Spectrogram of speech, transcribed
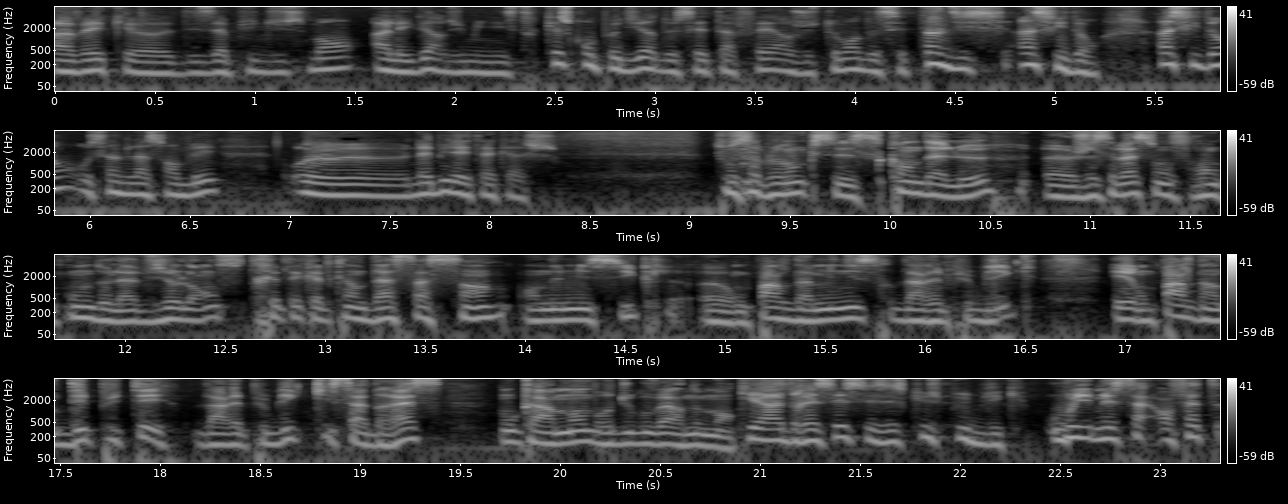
avec des applaudissements à l'égard du ministre. Qu'est-ce qu'on peut dire de cette affaire, justement, de cet incident? Incident au sein de l'Assemblée, Nabil Etakash tout simplement que c'est scandaleux. Euh, je ne sais pas si on se rend compte de la violence. Traiter quelqu'un d'assassin en hémicycle, euh, on parle d'un ministre de la République et on parle d'un député de la République qui s'adresse donc à un membre du gouvernement. Qui a adressé ses excuses publiques. Oui, mais ça, en fait,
